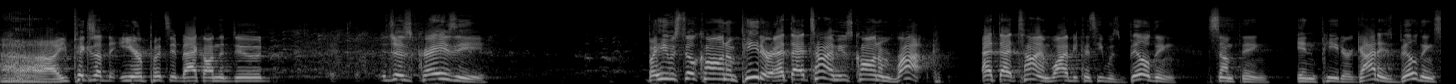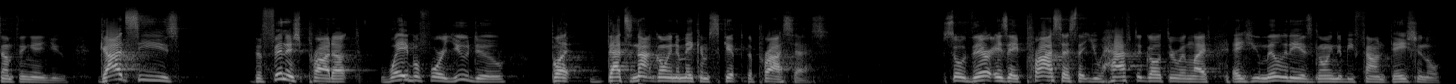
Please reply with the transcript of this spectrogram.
Ah, he picks up the ear, puts it back on the dude. It's just crazy. But he was still calling him Peter at that time. He was calling him Rock at that time. Why? Because he was building something in Peter. God is building something in you. God sees the finished product way before you do, but that's not going to make him skip the process. So there is a process that you have to go through in life, and humility is going to be foundational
